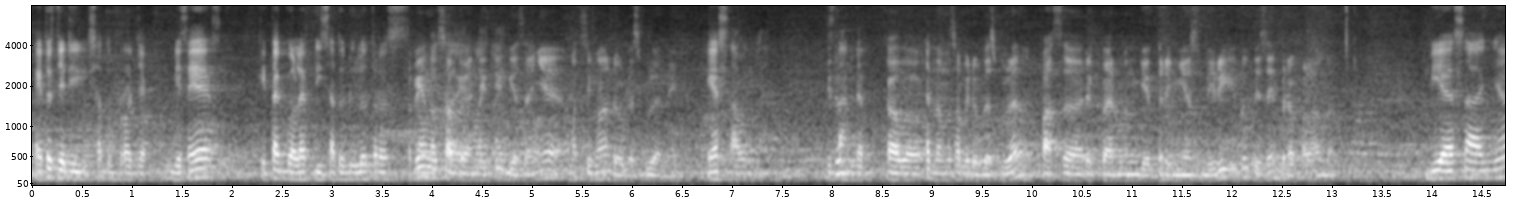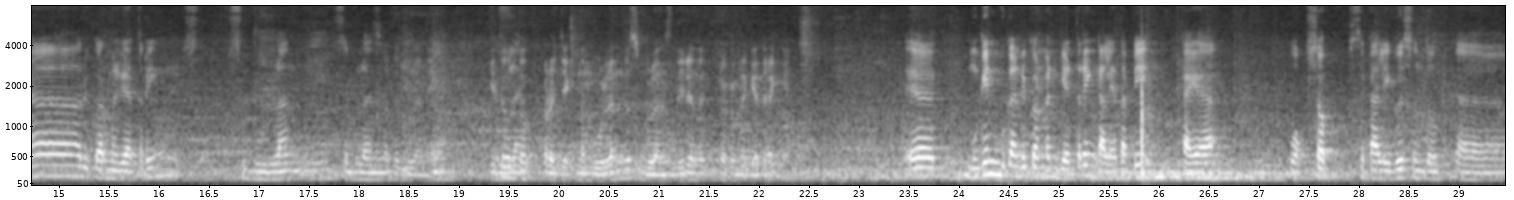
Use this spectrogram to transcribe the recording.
Nah, itu jadi satu project biasanya kita go live di satu dulu terus Tapi untuk satu yang entity lain. biasanya maksimal 12 bulan ya. ya setahun lah Itu standar Kalau 6 sampai 12 bulan fase requirement gatheringnya sendiri itu biasanya berapa lama? biasanya requirement gathering sebulan sebulan Satu bulan ya. Ya, Itu sebulan. untuk project 6 bulan itu sebulan sendiri untuk requirement gathering ya. Ya, mungkin bukan requirement gathering kali ya tapi kayak workshop sekaligus untuk eh,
